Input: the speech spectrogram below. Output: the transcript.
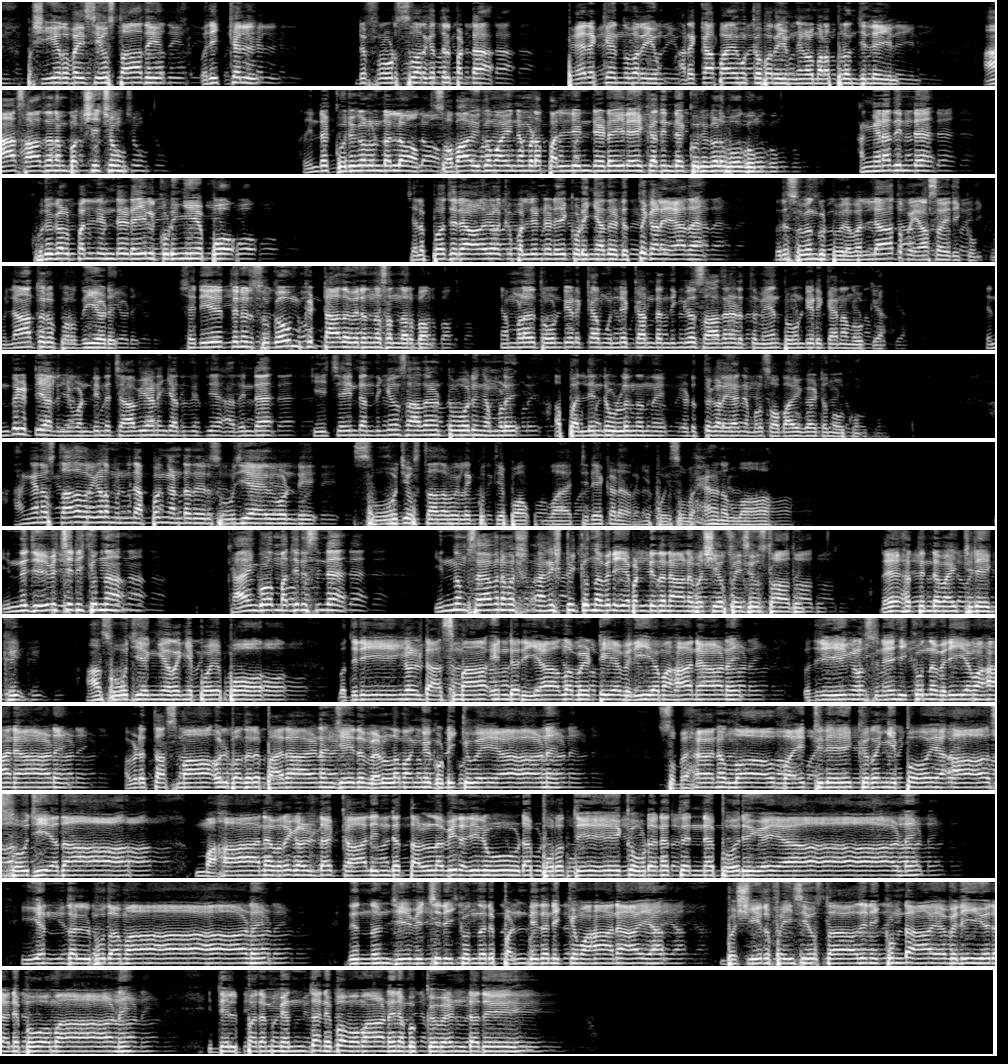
ബഷീർ ഫൈസി ഉസ്താദ് ഒരിക്കൽ ഒരു ഫ്രൂട്ട്സ് വർഗത്തിൽപ്പെട്ട പേരക്ക എന്ന് പറയും അരക്കാപ്പായമൊക്കെ പറയും ഞങ്ങൾ മലപ്പുറം ജില്ലയിൽ. ആ സാധനം ഭക്ഷിച്ചു. അതിന്റെ കുരുകളുണ്ടല്ലോ. സ്വാഭാവികമായി നമ്മുടെ പല്ലിന്റെ ഇടയിലേക്ക് അതിന്റെ കുരുകൾ പോകും. അങ്ങനെ അതിന്റെ കുരുകൾ പല്ലിന്റെ ഇടയിൽ കുടുങ്ങിയപ്പോ ചിലപ്പോ ചില ആളുകൾക്ക് പല്ലിന്റെ ഇടയിൽ കുടുങ്ങി അത് എടുത്തു കളയാതെ ഒരു സുഖം കിട്ടൂല. വല്ലാത്ത പ്രയാസമായിരിക്കും വല്ലാത്തൊരു പ്രതിയേട് ശരീരത്തിനൊരു സുഖവും കിട്ടാതെ വരുന്ന സന്ദർഭം. നമ്മളത് തോണ്ടിയെടുക്കാൻ മുന്നേ കണ്ട എന്തെങ്കിലും സാധനം എടുത്ത് മേൻ തോണ്ടിയെടുക്കാനാ നോക്കുക. എന്ത് കിട്ടിയാലും ഇനി വണ്ടിന്റെ ചാവിയാണെങ്കിൽ അത് അതിന്റെ കീച്ചെയിന്റെ എന്തെങ്കിലും സാധനം ഇട്ട് പോലും നമ്മൾ ആ പല്ലിന്റെ ഉള്ളിൽ നിന്ന് എടുത്തു കളയാൻ നമ്മൾ സ്വാഭാവികമായിട്ട് നോക്കും. അങ്ങനെ ഉസ്താദവറികളെ മുന്നിൽ അപ്പം കണ്ടത് ഒരു സൂചി ആയതുകൊണ്ട് സൂചി ഉസ്താദവറികളെ കുത്തിയപ്പോ വാറ്റിലേക്കട ഇറങ്ങിപ്പോയി. സുബഹാനല്ലാ. ഇന്ന് ജീവിച്ചിരിക്കുന്ന കായംകുളം മജ്ലിസിന്റെ ഇന്നും സേവനം അനുഷ്ഠിക്കുന്ന വലിയ പണ്ഡിതനാണ് ബഷീർ ഫൈസി ഉസ്താദ്. അദ്ദേഹത്തിന്റെ വയറ്റിലേക്ക് ആ സൂചി അങ്ങ് ഇറങ്ങിപ്പോയപ്പോ ബദരീങ്ങളുടെ അസ്മാന്റെ റിയാദ വീട്ടിയ വലിയ മഹാനാണ് ബദരീങ്ങളെ സ്നേഹിക്കുന്ന വലിയ മഹാനാണ്. അവിടുത്തെ അസ്മാ ഉൽ ബദർ പാരായണം ചെയ്ത് വെള്ളമങ്ങ് കുടിക്കുകയാണ്. സുബഹാനല്ലാ വയറ്റിലേക്ക് ഇറങ്ങിപ്പോയ ആ സൂചിയത മഹാനവറുകളുടെ കാലിന്റെ തള്ളവിരലിലൂടെ പുറത്തേക്ക് ഉടനെ തന്നെ പോരുകയാണ്. എന്തത്ഭുതമാണ്. ഇന്നും ജീവിച്ചിരിക്കുന്ന ഒരു പണ്ഡിതനിക്ക് മഹാനായ ബഷീർ ഫൈസി ഉസ്താദിനിക്കുണ്ടായ വലിയൊരു അനുഭവമാണ് ഇതിൽ പരം എന്തനുഭവമാണ് നമുക്ക് വേണ്ടത്?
